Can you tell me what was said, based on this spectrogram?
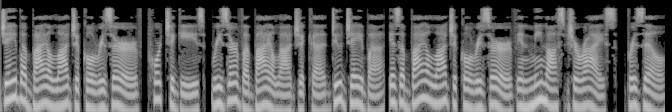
Jaíba Biological Reserve Portuguese, Reserva Biológica do Jaíba is a biological reserve in Minas Gerais, Brazil.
